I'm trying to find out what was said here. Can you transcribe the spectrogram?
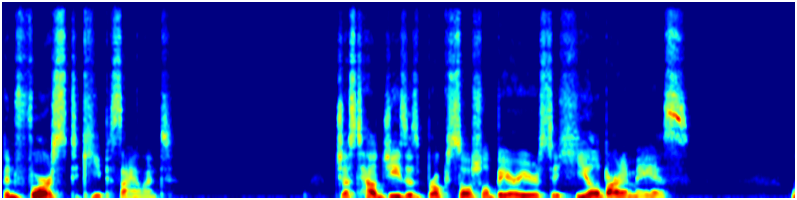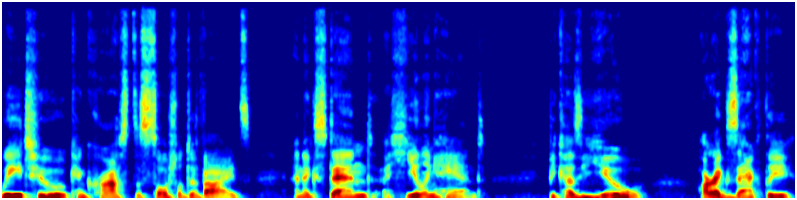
been forced to keep silent. Just how Jesus broke social barriers to heal Bartimaeus, we too can cross the social divides and extend a healing hand because you are exactly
